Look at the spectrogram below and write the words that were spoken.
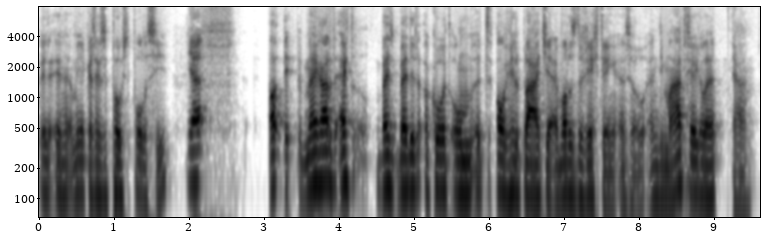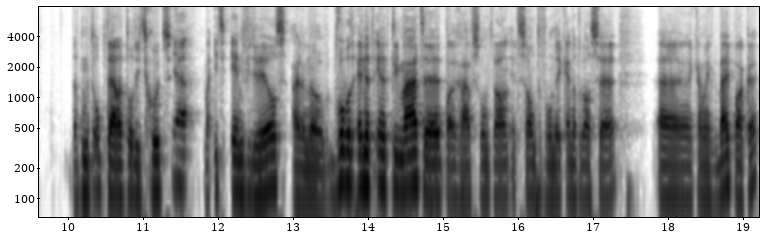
in, in Amerika zeggen ze post-policy. Ja, Al- ik- mij gaat het echt bij, bij dit akkoord om het algehele plaatje en wat is de richting en zo. En die maatregelen, ja, dat moet optellen tot iets goeds. ja, Maar iets individueels, I don't know. Bijvoorbeeld in het, in het klimaatparagraaf stond wel een interessante, vond ik. En dat was, eh, eh, ik kan hem even erbij pakken.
